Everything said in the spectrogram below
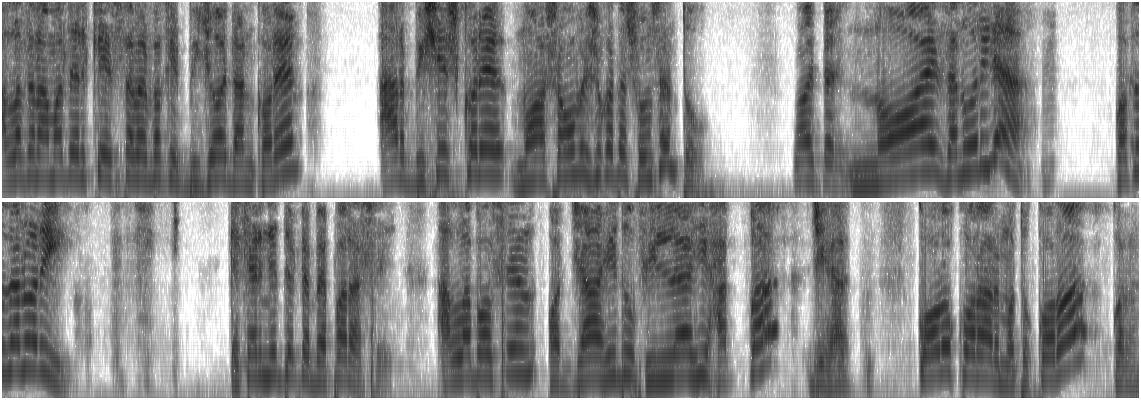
আল্লাহ যেন আমাদেরকে ইসলামের পক্ষে বিজয় দান করেন। আর বিশেষ করে মহাসমাবেশের কথা শুনছেন তো? নয় জানুয়ারি না? কত জানুয়ারি? এখানে কিন্তু একটা ব্যাপার আছে। আল্লাহ বলছেন, অজাহিদু ফিল্লাহি হাক্কা জিহাদ। করো করার মতো, করো করার।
